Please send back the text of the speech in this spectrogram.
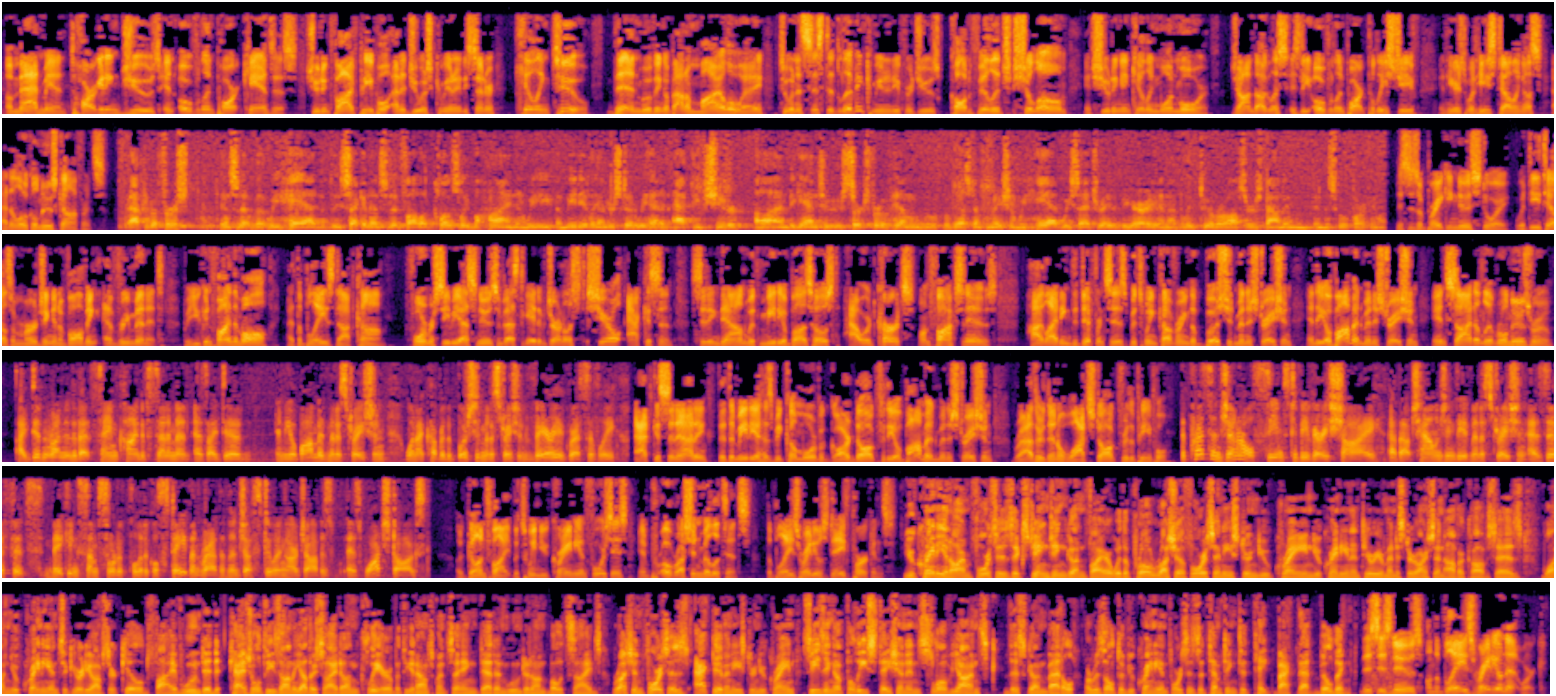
A madman targeting Jews in Overland Park, Kansas, shooting five people at a Jewish community center killing two, then moving about a mile away to an assisted living community for Jews called Village Shalom and shooting and killing one more. John Douglas is the Overland Park police chief and here's what he's telling us at a local news conference. After the first incident that we had, the second incident followed closely behind, and we immediately understood we had an active shooter uh, and began to search for him with the best information we had. We saturated the area, and I believe two of our officers found him in the school parking lot. This is a breaking news story with details emerging and evolving every minute, but you can find them all at theblaze.com. Former CBS News investigative journalist Sharyl Attkisson sitting down with Media Buzz host Howard Kurtz on Fox News, highlighting the differences between covering the Bush administration and the Obama administration inside a liberal newsroom. I didn't run into that same kind of sentiment as I did in the Obama administration when I covered the Bush administration very aggressively. Attkisson adding that the media has become more of a guard dog for the Obama administration rather than a watchdog for the people. The press in general seems to be very shy about challenging the administration as if it's making some sort of political statement rather than just doing our job as, as watchdogs. A gunfight between Ukrainian forces and pro-Russian militants. The Blaze Radio's Dave Perkins. Ukrainian armed forces exchanging gunfire with a pro-Russia force in eastern Ukraine. Ukrainian Interior Minister Arsen Avakov says one Ukrainian security officer killed, five wounded, casualties on the other side unclear, but the announcement saying dead and wounded on both sides. Russian forces active in eastern Ukraine seizing a police station in Slovyansk. This gun battle a result of Ukrainian forces attempting to take back that building. This is news on the Blaze Radio Network.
